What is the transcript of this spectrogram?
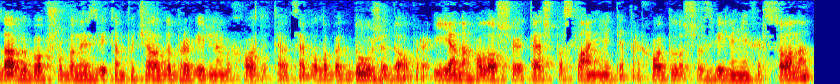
Дав би Бог, щоб вони звітом почали добровільно виходити. Оце було би дуже добре. І я наголошую теж послання, яке приходило, що звільнення Херсона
